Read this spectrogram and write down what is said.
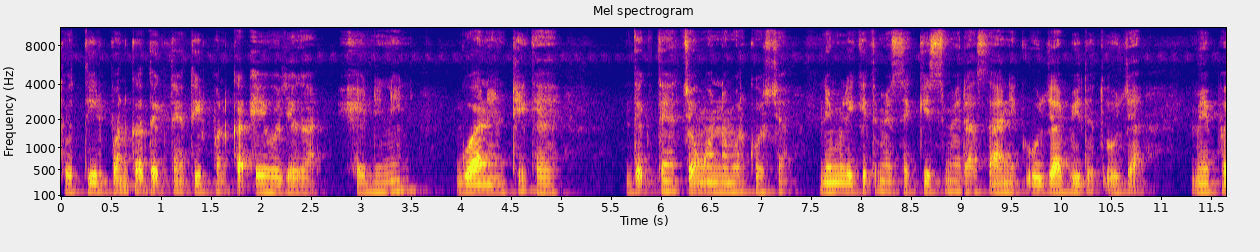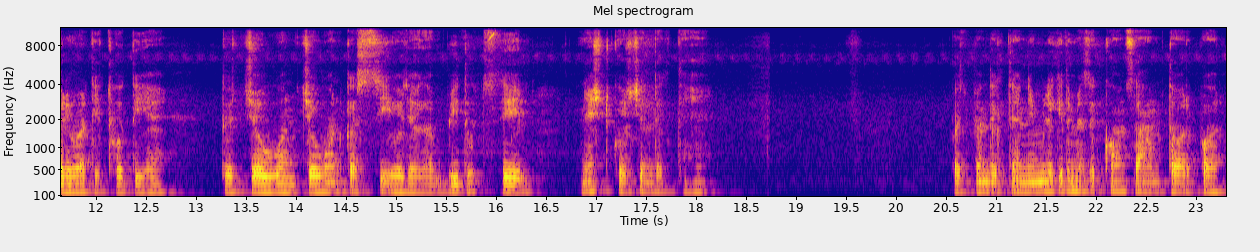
तो तिरपन का देखते हैं, तिरपन का ए हो जाएगा, एडिनिन ग्वानिन ठीक है? देखते हैं चौवन नंबर क्वेश्चन निम्नलिखित में से किसमें रासायनिक ऊर्जा, विद्युत ऊर्जा में परिवर्तित होती है? तो चौवन चौवन का सी हो जाएगा विद्युत सेल। नेक्स्ट क्वेश्चन देखते हैं। पचपन देखते हैं। निम्नलिखित में से कौन सा आमतौर पर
